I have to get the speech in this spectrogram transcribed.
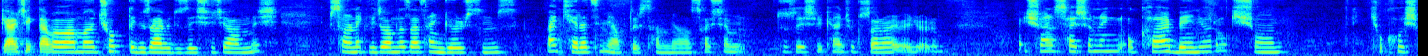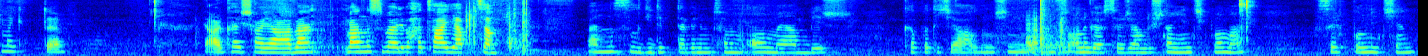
gerçekten babam bana çok da güzel bir düzleşici almış. Bir sonraki videomda zaten görürsünüz. Ben keratin yaptırsam ya? Saçlarım düzleşirken çok zarar veriyorum. Şu an saçlarım rengini o kadar beğeniyorum ki şu an. Çok hoşuma gitti. Ya arkadaşlar ya ben ben nasıl böyle bir hata yaptım? Ben nasıl gidip de benim tanım olmayan bir kapatıcı aldım. Şimdi bakın size onu göstereceğim. Duştan yeni çıktım ama sırf bunun için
